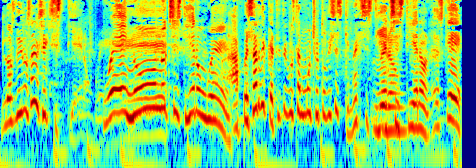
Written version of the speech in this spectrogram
los dinosaurios sí existieron, güey. güey, no, no existieron, güey. A pesar de que a ti te gustan mucho, tú dices que no No existieron. existieron. Es que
